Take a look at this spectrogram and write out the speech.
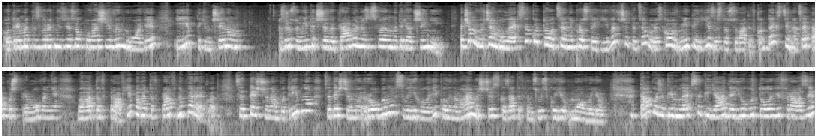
отримати зворотній зв'язок по вашій вимові і таким чином. Зрозуміти, чи ви правильно засвоїли матеріал чи ні. Якщо ми вивчаємо лексику, то це не просто її вивчити, це обов'язково вміти її застосувати в контексті. На це також спрямовані багато вправ. Є багато вправ на переклад. Це те, що нам потрібно, це те, що ми робимо в своїй голові, коли намагаємося щось сказати французькою мовою. Також, окрім лексики, я даю готові фрази.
